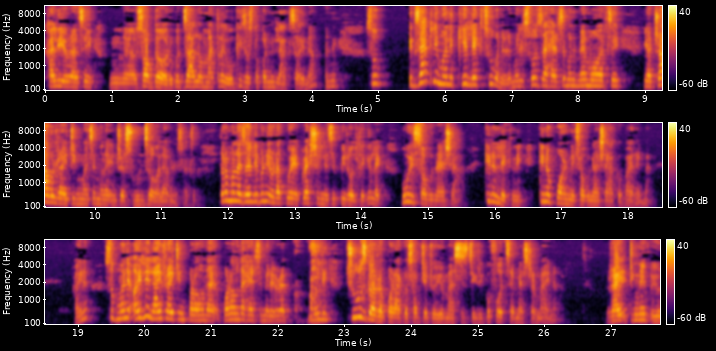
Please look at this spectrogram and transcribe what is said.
खालि एउटा चाहिँ शब्दहरूको जालो मात्रै हो कि जस्तो पनि लाग्छ होइन? अनि सो एक्ज्याक्टली मैले के लेख्छु भनेर मैले सोच्दाखेरि चाहिँ मैले मेमोर चाहिँ या ट्राभल राइटिङमा चाहिँ मलाई इन्ट्रेस्ट हुन्छ होला भन्ने जस्तो लाग्छ। तर मलाई जहिले पनि एउटा क्वे क्वेसनले चाहिँ पिरोल्थ्यो कि like who is Saguna Shah? किन लेख्ने? किन पढ्ने सगुना शाहको बारेमा? होइन? सो मैले अहिले लाइफ राइटिङ पढाउँदा पढाउँदाखेरि चाहिँ मेरो एउटा मैले चुज गरेर पढाएको सब्जेक्ट हो यो मास्टर्स डिग्रीको फोर्थ सेमेस्टरमा होइन? राइटिङ नै यो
